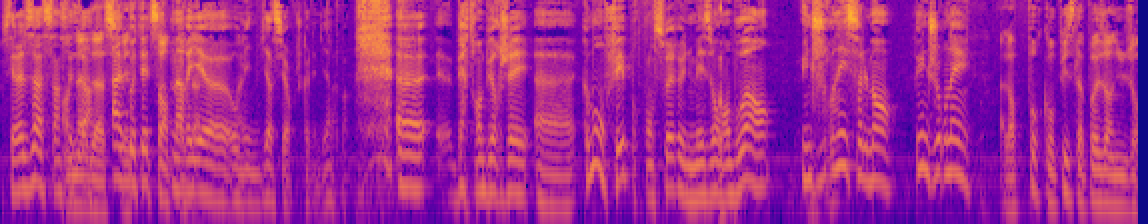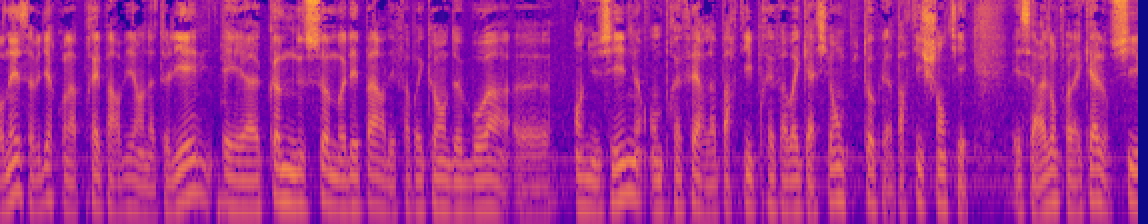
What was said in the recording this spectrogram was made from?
c'est l'Alsace, hein, c'est ça, à côté de Sainte-Marie euh, aux Mines, bien sûr, je connais bien là-bas. Euh, Bertrand Burger, comment on fait pour construire une maison en bois en une journée seulement? Une journée alors pour qu'on puisse la poser en une journée, ça veut dire qu'on la prépare bien en atelier. Et euh, comme nous sommes au départ des fabricants de bois euh, en usine, on préfère la partie préfabrication plutôt que la partie chantier. Et c'est la raison pour laquelle aussi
